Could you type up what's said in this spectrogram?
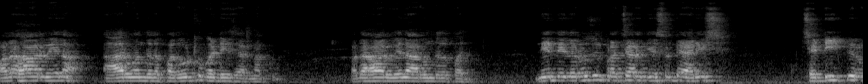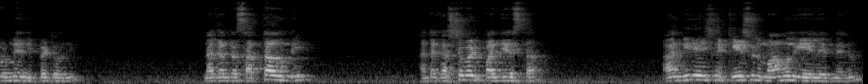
పదహారు వేల ఆరు వందల పది ఓట్లు పడ్డేశారు నాకు. పదహారు వేల ఆరు వందల పది. నేను నెల రోజులు ప్రచారం చేస్తుంటే హరీష్ చెడ్డీ ఇప్పి రోడ్డు మీద తిప్పేటోంది. నాకు అంత సత్తా ఉంది. అంత కష్టపడి పనిచేస్తా. ఆ మీద వేసిన కేసులు మామూలుగా వేయలేదు నేను.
